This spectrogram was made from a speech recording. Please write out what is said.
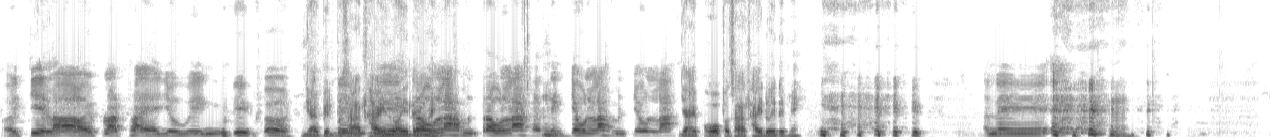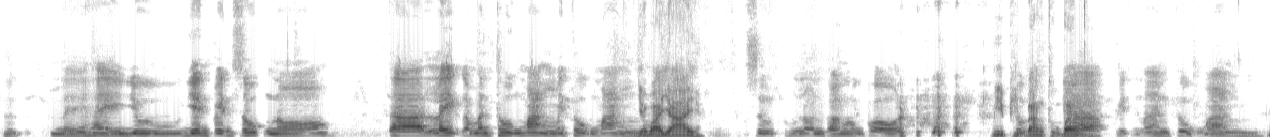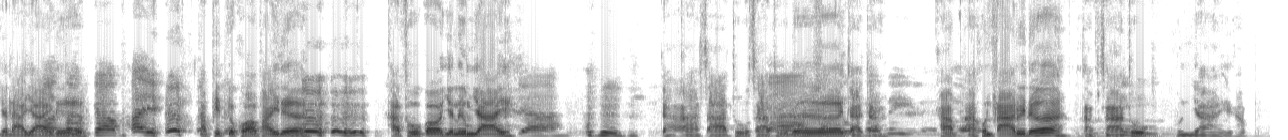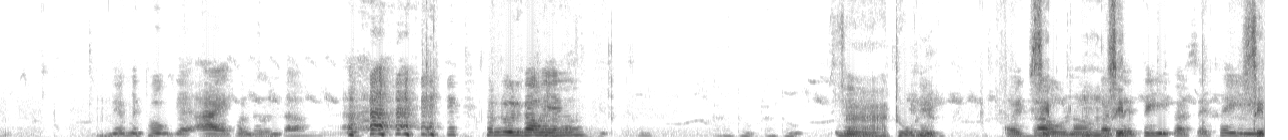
เอ้ยเจลาเอ้ยปลอดภัยอายุวิ่งนี่ก็ยายเป็นภาษาไทยหน้อยได้เต้าไหมล่ามันเต้าล่าค่ะอืมเด็กเจ้าล่ามันเจ้าล่ายายพอภาษาไทยด้วยได้ไหมอันนี้อืมในให้อยู่เย็นเป็นสุขเนาะถ้าเลขอะมันถูกมั่งไม่ถูกมั่งอย่าว่ายาย สูตรคำนวณของหลวงพ่อ มีผิดบ้างถูกบ้างอย่ผิดมั่งถูกมั่งอย่าด่ายายเด้ขอโทษกับไพ่ถ้าผิดก็ขออภัยเด้อ ถ้าถูกก็อย่าลืมยายจ้าจ้าอ่าสาธุสาธุเด้อจ้าจ้านี่แหละครับ อ่าเดี๋ยวคุณตาด้วยเด้อครับสาธุคุณยายครับ เดี๋ยวไม่ถูกอย่าอายคนอื่นเขาคนอื่นเขาเห็นสาธุเนี่ย เอ้ยเจ้าเนาะอืมก็สิเศทรธิ์ษฐีก็เศรษฐีสิทธิ์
